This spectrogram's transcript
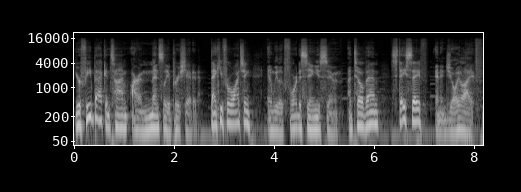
Your feedback and time are immensely appreciated. Thank you for watching, and we look forward to seeing you soon. Until then, stay safe and enjoy life.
